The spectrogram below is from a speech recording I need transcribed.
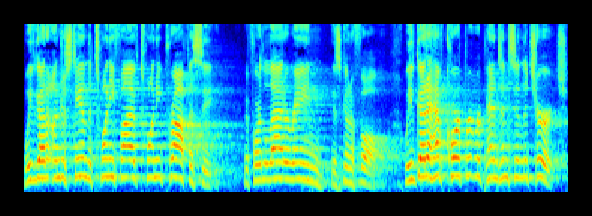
We've got to understand the 25 20 prophecy before the latter rain is going to fall. We've got to have corporate repentance in the church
